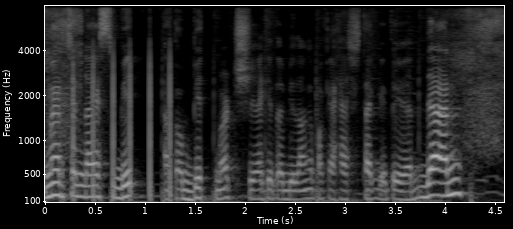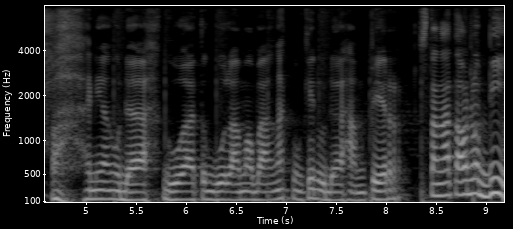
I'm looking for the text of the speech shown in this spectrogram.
merchandise Beat atau Beat merch ya kita bilangnya pakai hashtag gitu ya. Dan oh, ini yang udah gua tunggu lama banget, mungkin udah hampir setengah tahun lebih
